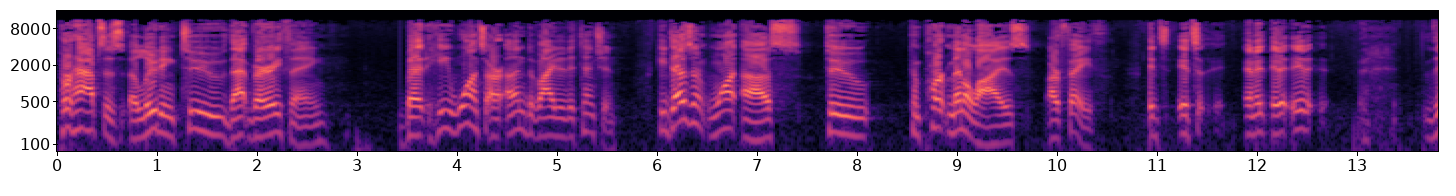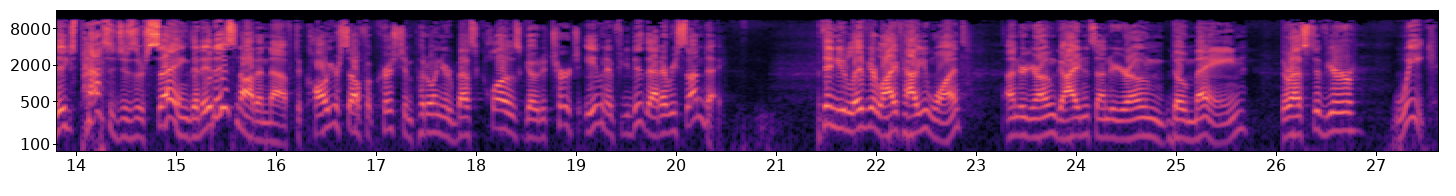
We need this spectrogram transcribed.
perhaps is alluding to that very thing, but he wants our undivided attention. He doesn't want us to compartmentalize our faith. It's, it's, and it, it, it these passages are saying that it is not enough to call yourself a Christian, put on your best clothes, go to church, even if you do that every Sunday. But then you live your life how you want, under your own guidance, under your own domain, the rest of your week.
